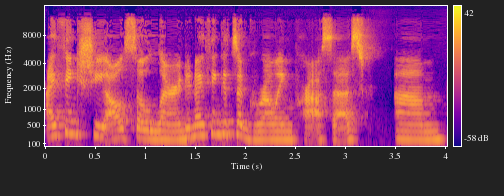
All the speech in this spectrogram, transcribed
i think she also learned and i think it's a growing process um,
